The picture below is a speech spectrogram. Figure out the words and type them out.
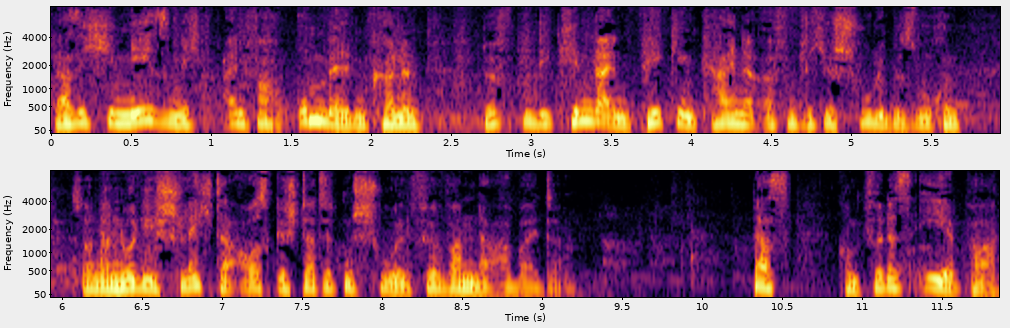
Da sich Chinesen nicht einfach ummelden können, dürften die Kinder in Peking keine öffentliche Schule besuchen, sondern nur die schlechter ausgestatteten Schulen für Wanderarbeiter. Das kommt für das Ehepaar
